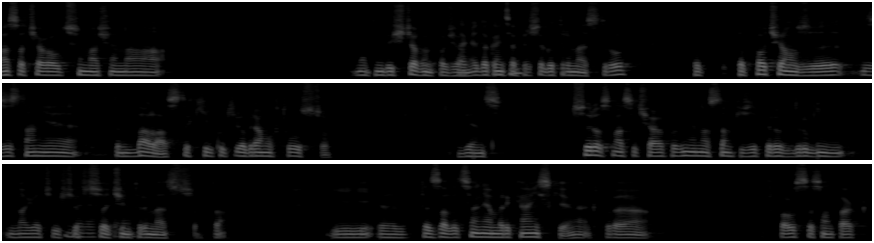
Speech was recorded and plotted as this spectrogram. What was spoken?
masa ciała utrzyma się na, na tym wyjściowym poziomie Tak. do końca Mhm. pierwszego trymestru, to, to po ciąży nie zostanie ten balast tych kilku kilogramów tłuszczu. Więc przyrost masy ciała powinien nastąpić dopiero w drugim, no i oczywiście w trzecim ciekawe. trymestrze. Tak. I y, te zalecenia amerykańskie, które w Polsce są tak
